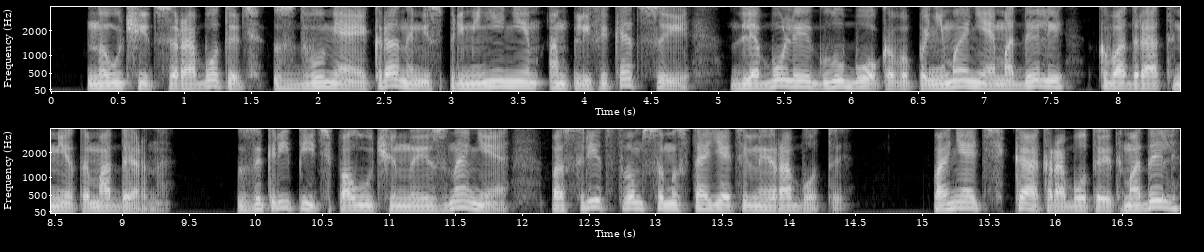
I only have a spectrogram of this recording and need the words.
— научиться работать с двумя экранами с применением амплификации для более глубокого понимания модели квадрат метамодерна. Закрепить полученные знания посредством самостоятельной работы понять, как работает модель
